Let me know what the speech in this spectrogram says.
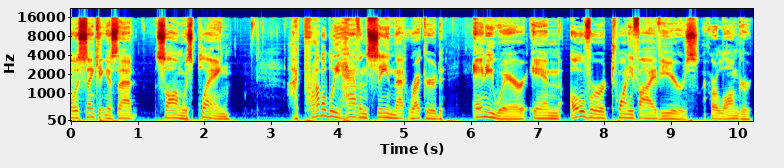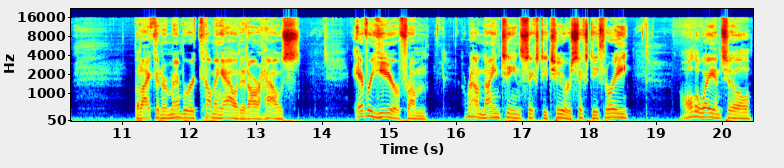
Was thinking as that song was playing, I probably haven't seen that record anywhere in over 25 years or longer. But I can remember it coming out at our house every year from around 1962 or 63 all the way until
